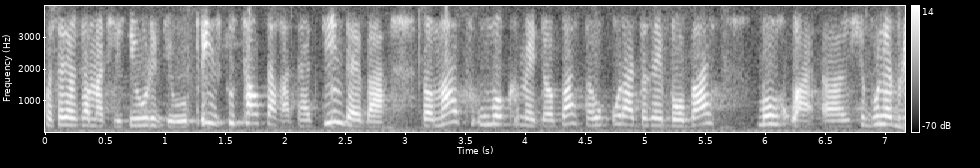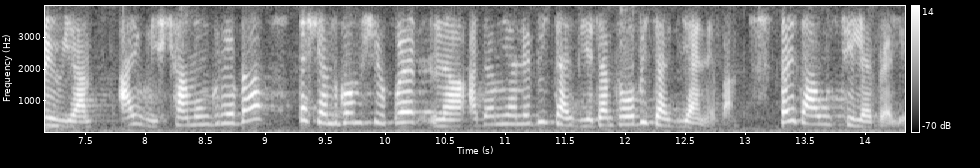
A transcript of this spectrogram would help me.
ფედერალურ იურიდიულ პირს თუ თავსაღად დაძინდება რომ მათ უმოქმედობას და უყურადღებობას მოხვა შეგუნებრივია აივნის ჩამონგრევა და შემდგომში უკვე ადამიანების დაზიანების დაზიანება. ეს აუცილებელი.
